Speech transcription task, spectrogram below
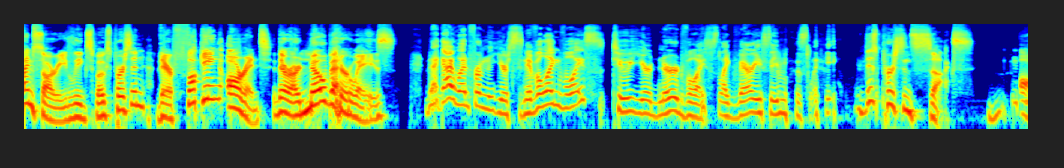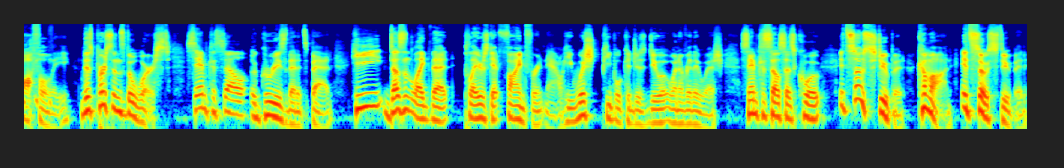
I'm sorry, league spokesperson. There fucking aren't. There are no better ways. That guy went from your sniveling voice to your nerd voice like very seamlessly. This person sucks awfully. This person's the worst. Sam Cassell agrees that it's bad. He doesn't like that players get fined for it now. He wished people could just do it whenever they wish. Sam Cassell says, quote, It's so stupid. Come on. It's so stupid.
